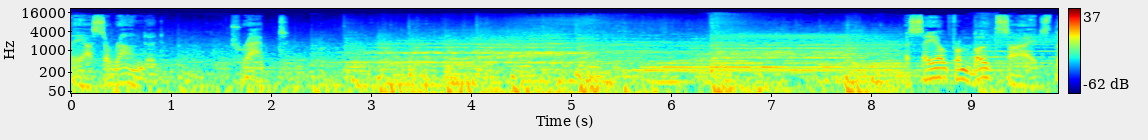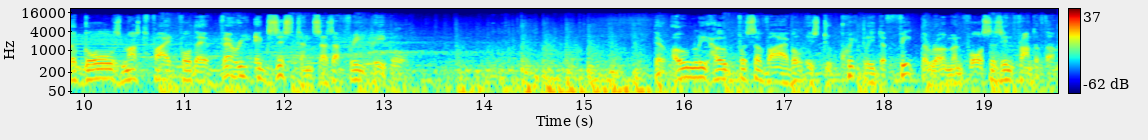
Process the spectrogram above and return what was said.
They are surrounded, trapped. Assailed from both sides, the Gauls must fight for their very existence as a free people. Their only hope for survival is to quickly defeat the Roman forces in front of them.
